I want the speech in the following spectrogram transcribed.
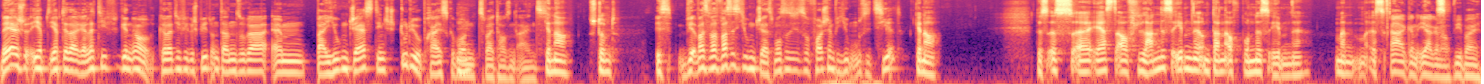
Naja, ihr habt, ihr habt ja da relativ, genau, relativ viel gespielt und dann sogar ähm, bei Jugend Jazz den Studiopreis gewonnen mhm. 2001. Genau, stimmt. Ist, was, was, was ist Jugend Jazz? Muss man sich das so vorstellen, wie Jugend musiziert? Genau. Das ist äh, erst auf Landesebene und dann auf Bundesebene. Man, es, ah, gen ja, genau, wie bei,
